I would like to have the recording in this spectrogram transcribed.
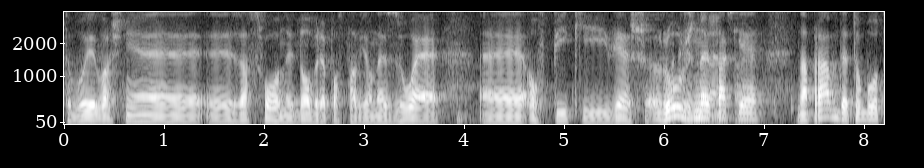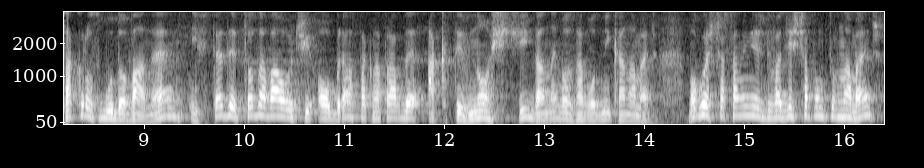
to były właśnie e, zasłony dobre postawione, złe, off-piki, wiesz, różne takie naprawdę to było tak rozbudowane i wtedy to dawało Ci obraz tak naprawdę aktywności danego zawodnika na mecz. Mogłeś czasami mieć 20 punktów na mecz,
